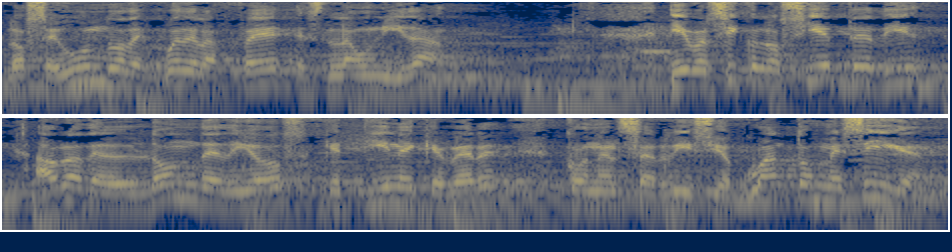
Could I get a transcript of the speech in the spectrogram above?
Lo segundo después de la fe es la unidad. Y el versículo 7 habla del don de Dios que tiene que ver con el servicio. ¿Cuántos me siguen?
